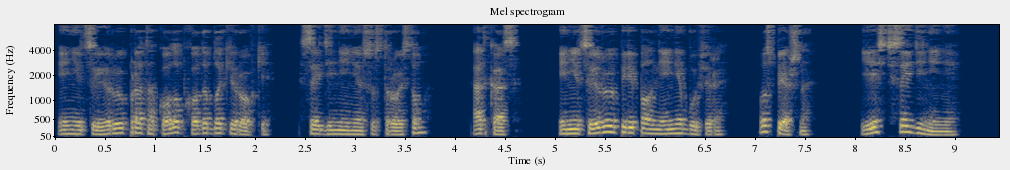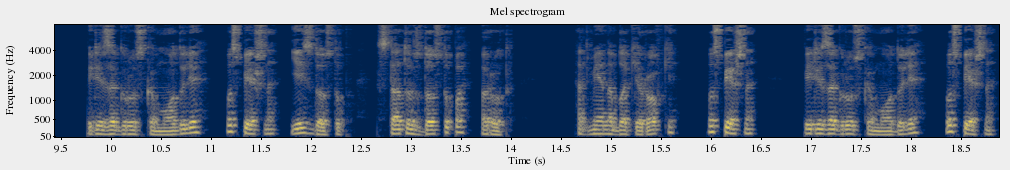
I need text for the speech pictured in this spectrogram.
Инициирую протокол обхода блокировки. Соединение с устройством. Отказ. Инициирую переполнение буфера. Успешно. Есть соединение. Перезагрузка модуля. Успешно. Есть доступ. Статус доступа root. Отмена блокировки. Успешно. Перезагрузка модуля. Успешно.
